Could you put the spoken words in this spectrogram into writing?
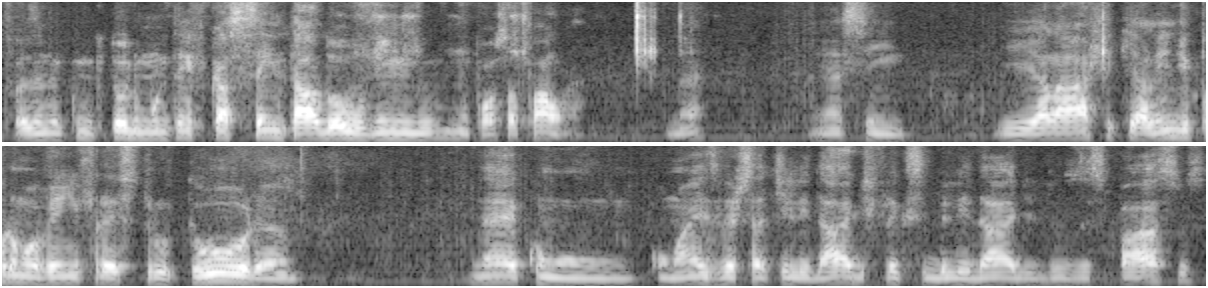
fazendo com que todo mundo tenha que ficar sentado ouvindo, não possa falar, né? É assim. E ela acha que além de promover infraestrutura, né, com, com mais versatilidade, flexibilidade dos espaços,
